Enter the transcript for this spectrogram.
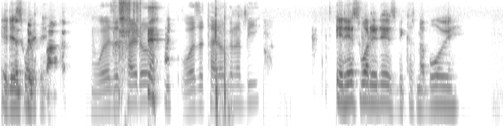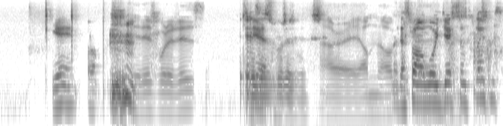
It is what it is. What is the title? what is the title gonna be? It is what it is because my boy. Yeah, oh, it is what it is. It is Yeah. what it is. All right, I'm. I'll that's why my that boy in mind. Jason Flint is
